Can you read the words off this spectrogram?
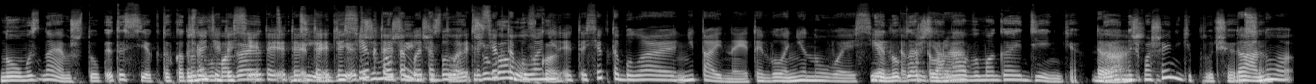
Но мы знаем, что это секта, которая знаете, это, вымогает это, это, это, деньги. это же секта, это, бы- это, мошенничество, было, это же секта была не, эта секта была не тайная, это была не новая секта. Не, ну подожди, которая- она вымогает деньги. Да. Да. Значит, мошенники получаются. Да, но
